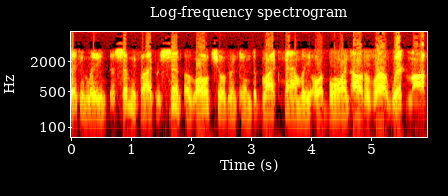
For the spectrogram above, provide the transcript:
secondly, seventy five percent of all children in the black family are born out of uh, wedlock,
